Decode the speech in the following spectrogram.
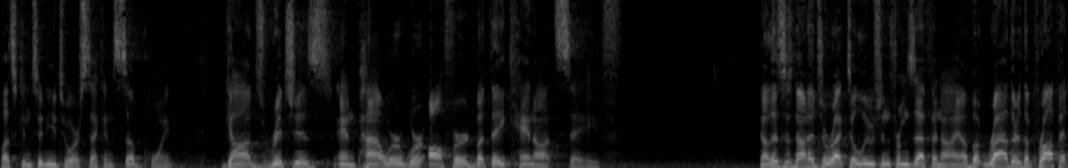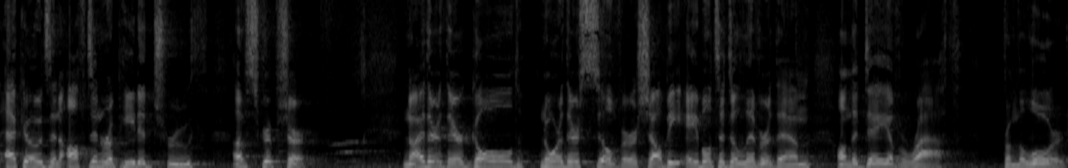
Let's continue to our second subpoint. God's riches and power were offered, but they cannot save. Now, this is not a direct allusion from Zephaniah, but rather the prophet echoes an often repeated truth of Scripture. Neither their gold nor their silver shall be able to deliver them on the day of wrath from the Lord.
